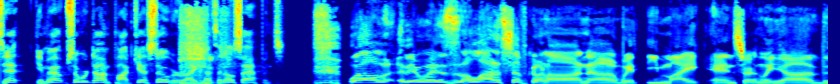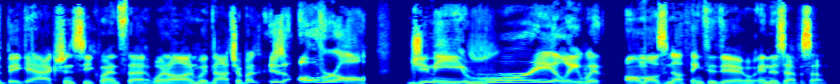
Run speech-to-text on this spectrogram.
That's it. Game out. So we're done. Podcast over, right? Nothing else happens. Well, there was a lot of stuff going on uh, with the Mike and certainly uh, the big action sequence that went on with Nacho. But just overall, Jimmy really with almost nothing to do in this episode.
